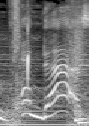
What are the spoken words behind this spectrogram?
And us.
